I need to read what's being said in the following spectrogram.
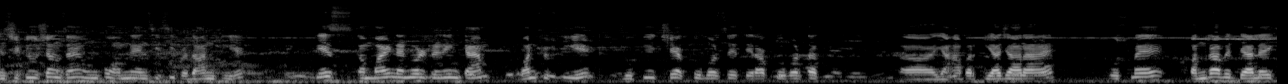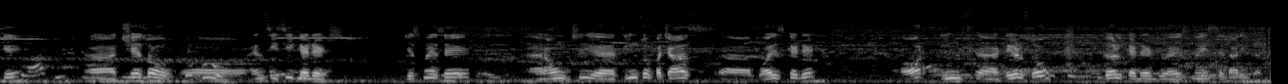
इंस्टीट्यूशंस हैं, उनको हमने एनसीसी प्रदान की है। इस कंबाइंड एनुअल ट्रेनिंग कैंप 158 जो कि 6 अक्टूबर से 13 अक्टूबर तक यहाँ पर किया जा रहा है। उसमें 15 विद्यालय के 600 एनसीसी कैडेट्स जिसमें से अराउंड 350 बॉयज़ कैडेट और तीन डेढ़ सौ गर्ल कैडेट जो है इसमें हिस्सेदारी करते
